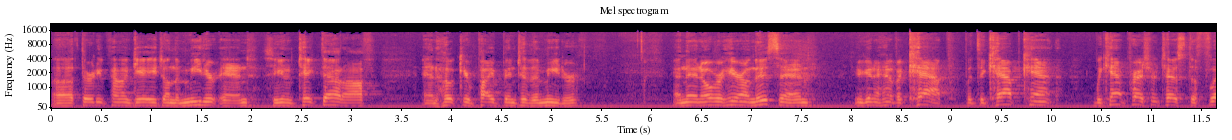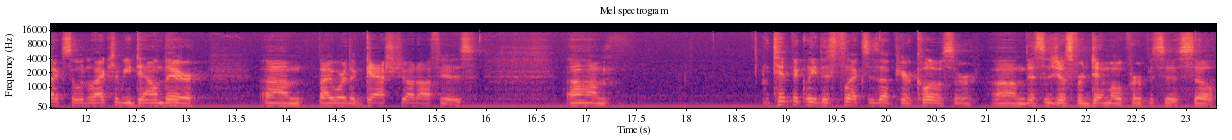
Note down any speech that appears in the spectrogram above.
uh, 30 pound gauge on the meter end. So you're going to take that off and hook your pipe into the meter. And then over here on this end you're going to have a cap but the cap can't we can't pressure test the flex so it'll actually be down there um, by where the gas shutoff is. Um, typically this flex is up here closer. Um, this is just for demo purposes. So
